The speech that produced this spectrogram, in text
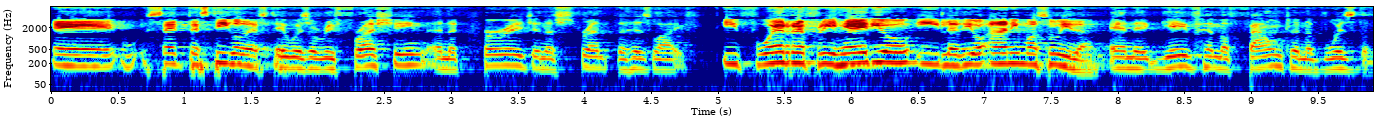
eh, ser testigo de esto It was a refreshing and a courage and a strength to his life. y fue refrigerio y le dio ánimo a su vida And it gave him a fountain of wisdom.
